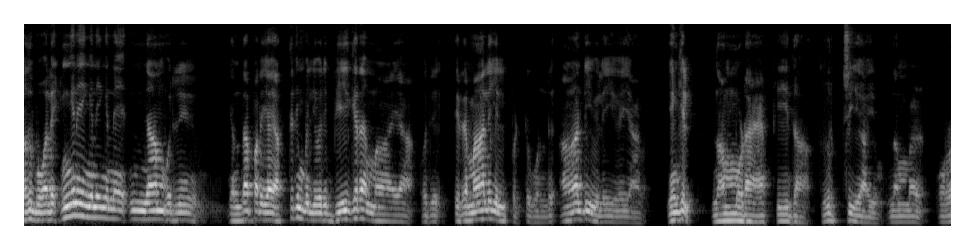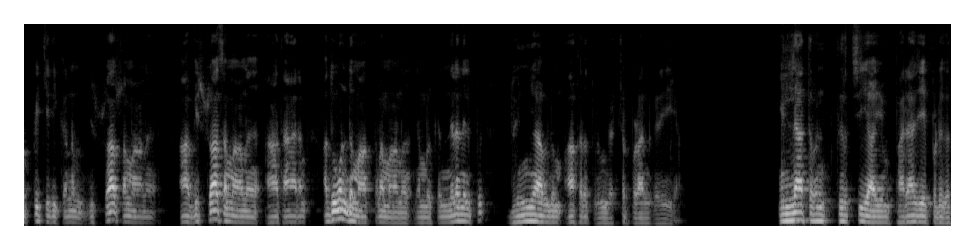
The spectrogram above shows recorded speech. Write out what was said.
അതുപോലെ ഇങ്ങനെ ഇങ്ങനെ ഇങ്ങനെ ഞാൻ ഒരു എന്താ പറയുക അത്രയും വലിയൊരു ഭീകരമായ ഒരു തിരമാലയിൽ പെട്ടുകൊണ്ട് ആടി ഉലയുകയാണ് എങ്കിൽ നമ്മുടെ അഖീദ തീർച്ചയായും നമ്മൾ ഉറപ്പിച്ചിരിക്കണം. വിശ്വാസമാണ്. ആ വിശ്വാസമാണ് ആധാരം. അതുകൊണ്ട് മാത്രമാണ് നമ്മൾക്ക് നിലനിൽപ്പ് ദുന്യാവിലും ആഹ്റത്തിലും രക്ഷപ്പെടാൻ കഴിയുക. ഇല്ലാത്തവൻ തീർച്ചയായും പരാജയപ്പെടുക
